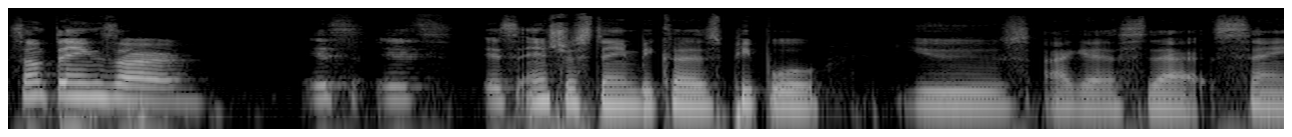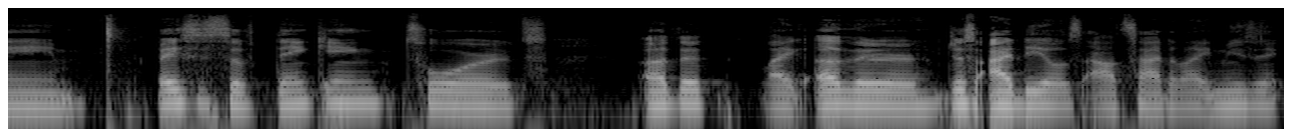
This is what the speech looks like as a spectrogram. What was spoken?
some things are. It's it's it's interesting because people use, I guess, that same basis of thinking towards other like other just ideals outside of like music,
